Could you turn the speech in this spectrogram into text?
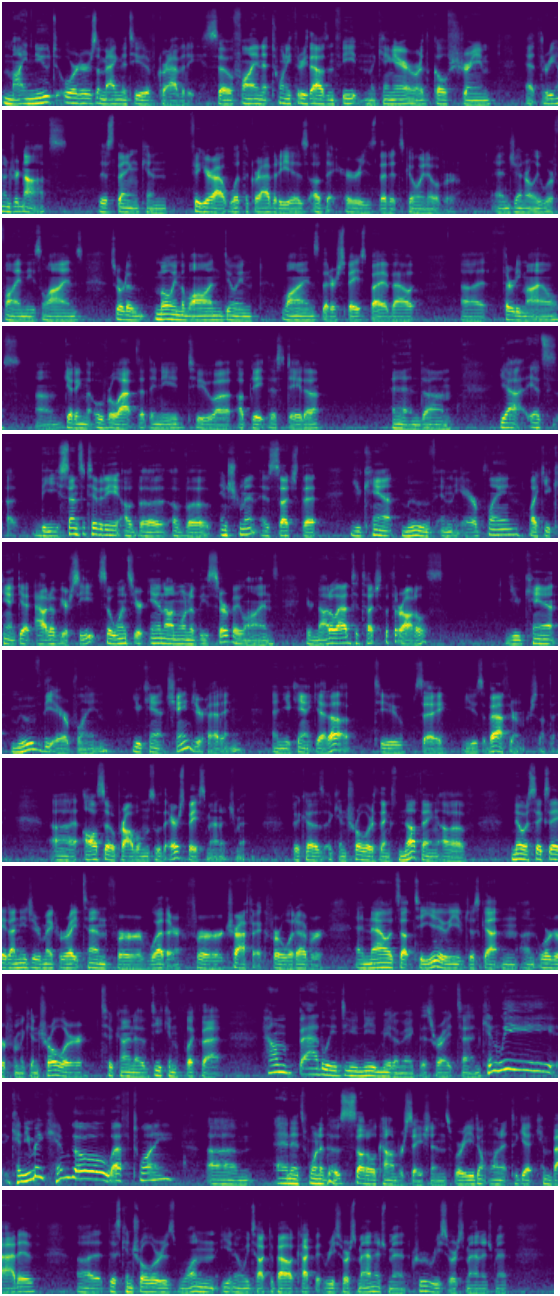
minute orders of magnitude of gravity. So flying at 23,000 feet in the King Air or the Gulfstream at 300 knots, this thing can figure out what the gravity is of the areas that it's going over. And generally, we're flying these lines, sort of mowing the lawn, doing lines that are spaced by about uh, 30 miles, um, getting the overlap that they need to uh, update this data. And um, yeah, it's uh, the sensitivity of the of the instrument is such that you can't move in the airplane, like you can't get out of your seat. So once you're in on one of these survey lines, you're not allowed to touch the throttles. You can't move the airplane. You can't change your heading, and you can't get up to say use a bathroom or something. Uh, also, problems with airspace management because a controller thinks nothing of NOAA 68, I need you to make a right 10 for weather, for traffic, for whatever. And now it's up to you. You've just gotten an order from a controller to kind of deconflict that. How badly do you need me to make this right 10? Can we, can you make him go left 20? Um, and it's one of those subtle conversations where you don't want it to get combative. Uh, this controller is one, you know, we talked about cockpit resource management, crew resource management.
